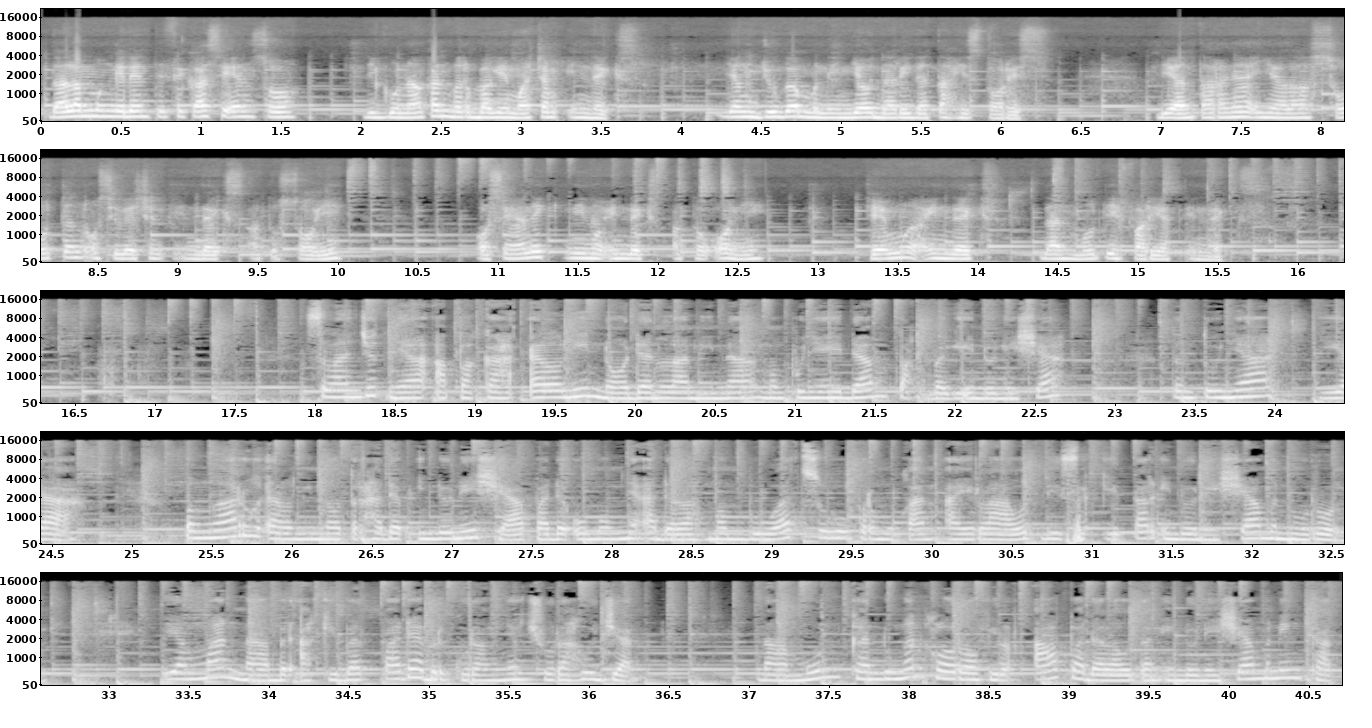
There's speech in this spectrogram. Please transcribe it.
Dalam mengidentifikasi ENSO, digunakan berbagai macam indeks yang juga meninjau dari data historis. Di antaranya ialah Southern Oscillation Index atau SOI, Oceanic Nino Index atau ONI, JMA Index, dan Multivariate Index. Selanjutnya, apakah El Nino dan La Nina mempunyai dampak bagi Indonesia? Tentunya ya. Pengaruh El Nino terhadap Indonesia pada umumnya adalah membuat suhu permukaan air laut di sekitar Indonesia menurun, yang mana berakibat pada berkurangnya curah hujan. Namun, kandungan klorofil A pada lautan Indonesia meningkat,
